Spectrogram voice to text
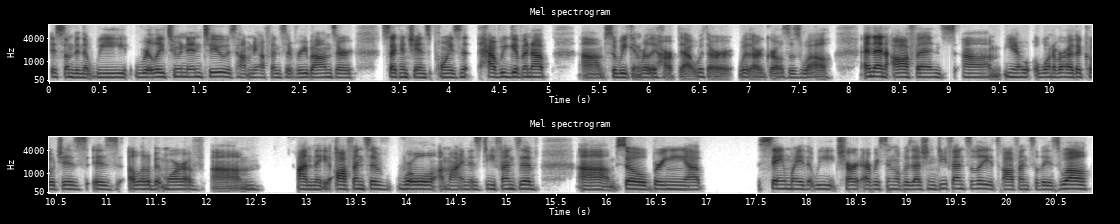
is, something that we really tune into is how many offensive rebounds or second chance points have we given up. Um, so we can really harp that with our with our girls as well. And then offense, um, you know, one of our other coaches is a little bit more of um, on the offensive role. Mine is defensive. Um, so bringing up same way that we chart every single possession defensively, it's offensively as well.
